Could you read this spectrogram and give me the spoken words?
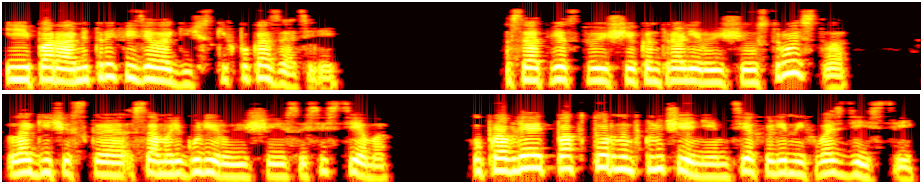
и параметры физиологических показателей соответствующее контролирующее устройство, логическая саморегулирующаяся система, управляет повторным включением тех или иных воздействий.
